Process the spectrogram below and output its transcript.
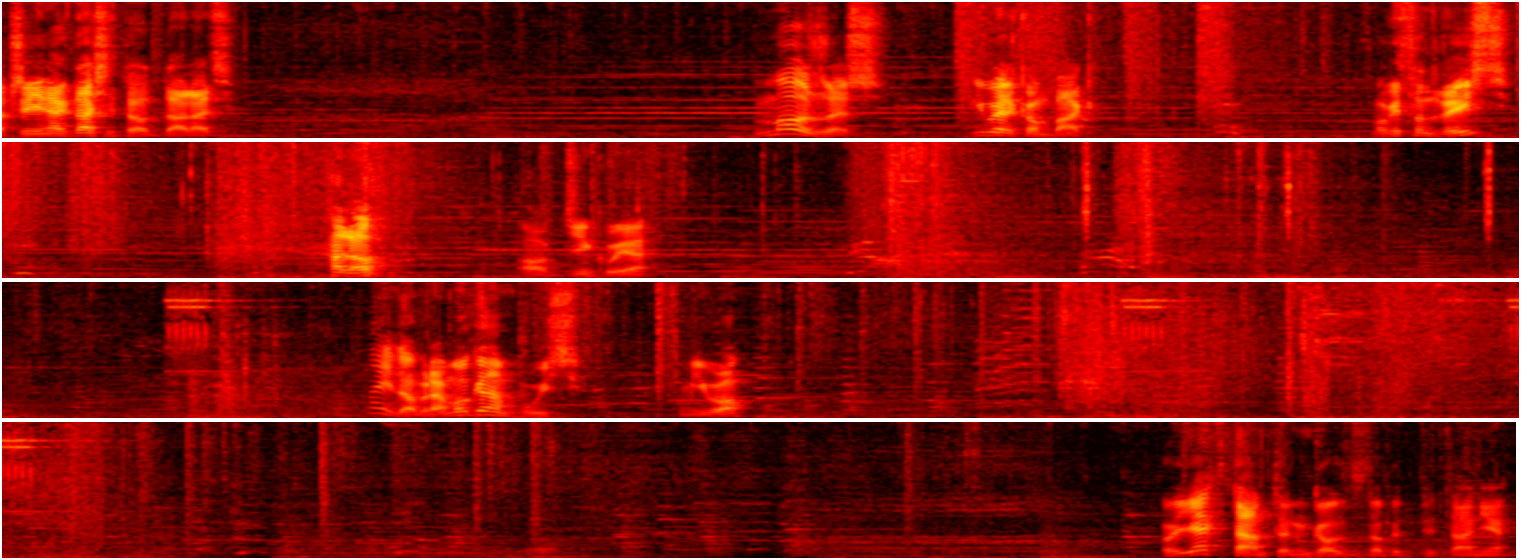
Dobra, czy jednak da się to oddalać? Możesz. I welcome back. Mogę stąd wyjść? Halo? O, dziękuję. No i dobra, mogę tam pójść. Miło. To jak tam ten gold zdobyt pytanie?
